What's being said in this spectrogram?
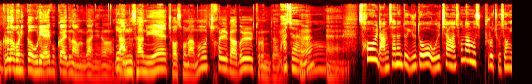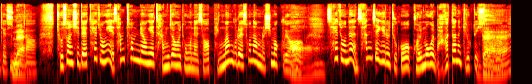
음, 그러다 보니까 우리 애국가에도 나오는 거 아니에요. 예. 남산 위에 저 소나무 철갑을 두른 듯. 맞아요. 예? 예. 서울 남산은 또 유독 울창한 소나무 숲으로 조성이 됐습니다. 네. 조선 시대 태종이 3천 명의 장정을 동원해서 100만 그루의 소나무를 심었고요. 어. 세조는 산재기를 두고 벌목을 막았다는 기록도 있어요. 네.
